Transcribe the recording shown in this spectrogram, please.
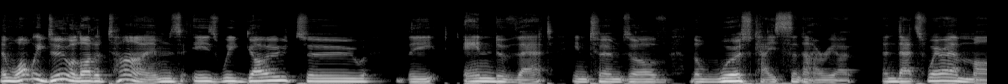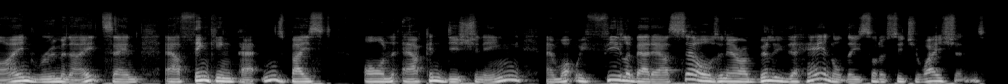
And what we do a lot of times is we go to the end of that in terms of the worst case scenario. And that's where our mind ruminates and our thinking patterns based on our conditioning and what we feel about ourselves and our ability to handle these sort of situations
